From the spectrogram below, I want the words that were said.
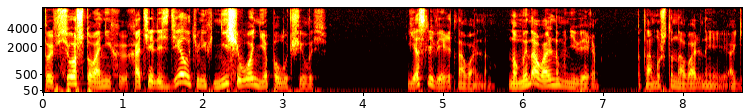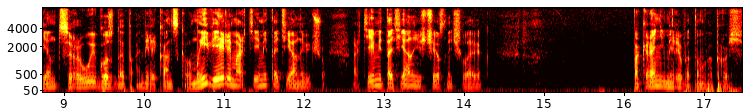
То есть все, что они хотели сделать, у них ничего не получилось. Если верить Навальному. Но мы Навальному не верим. Потому что Навальный агент ЦРУ и Госдепа американского. Мы верим Артемию Татьяновичу. Артемий Татьянович честный человек. По крайней мере, в этом вопросе.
